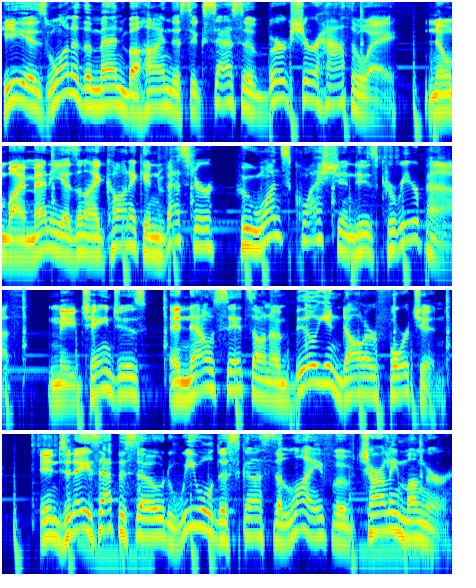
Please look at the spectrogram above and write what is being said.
He is one of the men behind the success of Berkshire Hathaway, known by many as an iconic investor who once questioned his career path, made changes, and now sits on a billion dollar fortune. In today's episode, we will discuss the life of Charlie Munger.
